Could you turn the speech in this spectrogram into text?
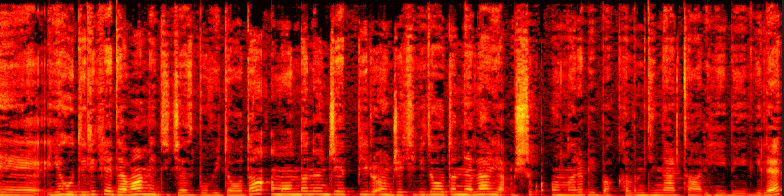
Ee, Yahudilikle devam edeceğiz bu videoda ama ondan önce bir önceki videoda neler yapmıştık onlara bir bakalım dinler tarihiyle ilgili.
